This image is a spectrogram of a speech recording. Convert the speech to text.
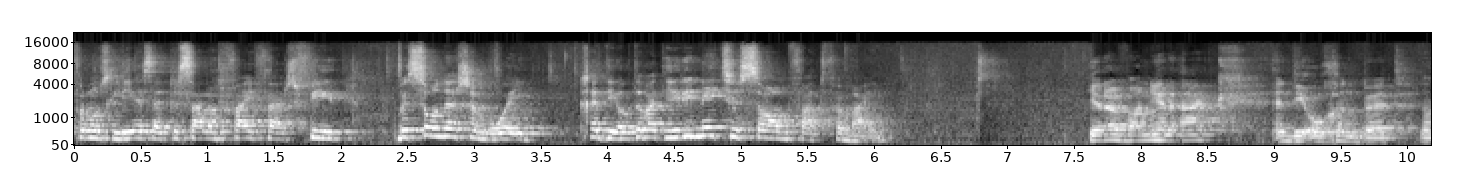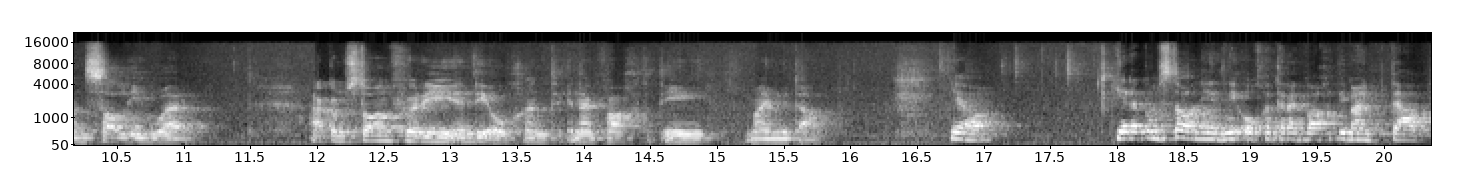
vir ons lees uit Psalm 5 vers 4. Besonder so mooi gedeelte wat hierdie net so saamvat vir my. Here, wanneer ek in die oggend bid, dan sal U hoor. Ek kom staan voor U in die oggend en ek wag dat U my moet help. Ja. Here kom staan hier in die oggend en ek wag dat jy my help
